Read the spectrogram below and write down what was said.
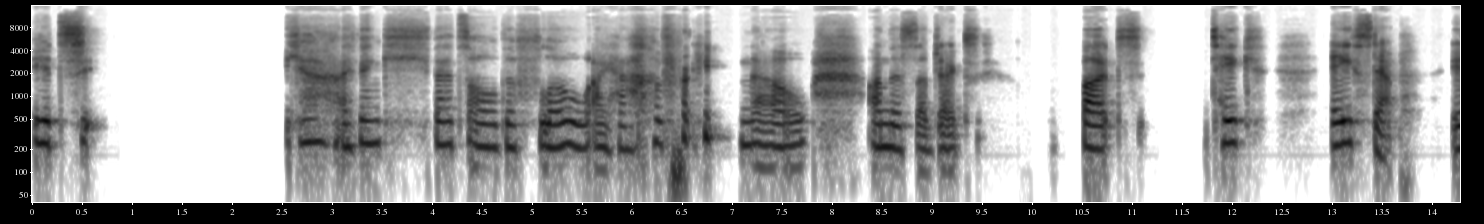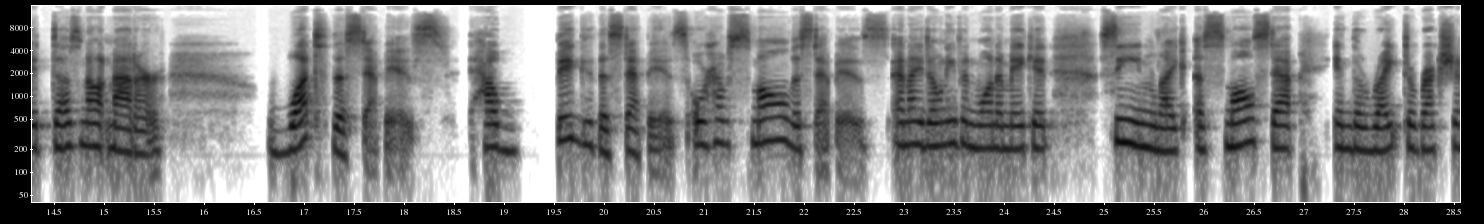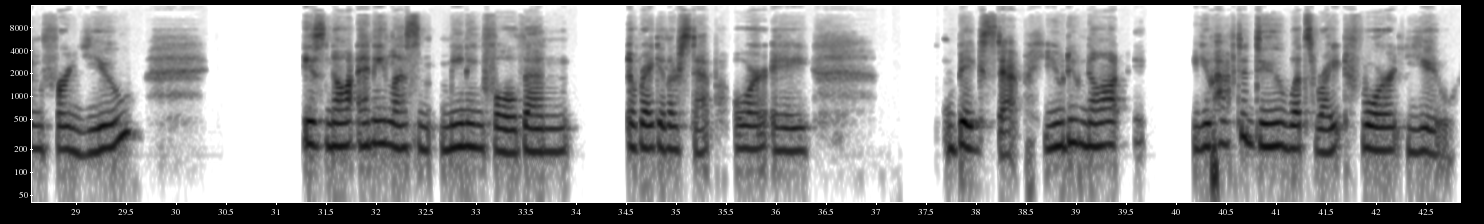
It's yeah, I think that's all the flow I have right now on this subject. But take a step. It does not matter what the step is, how big the step is, or how small the step is. And I don't even want to make it seem like a small step in the right direction for you is not any less meaningful than a regular step or a big step. You do not, you have to do what's right for you,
